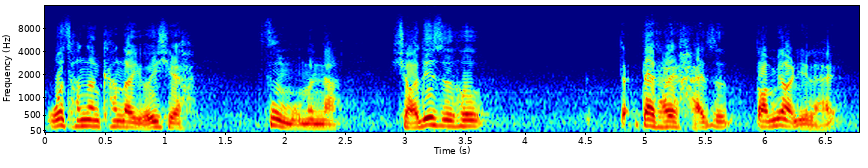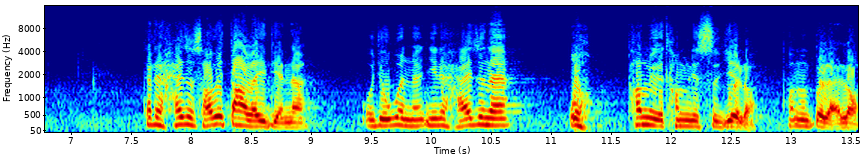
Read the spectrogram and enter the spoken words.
我常常看到有一些父母们呢，小的时候带带他的孩子到庙里来，他的孩子稍微大了一点呢，我就问他：“你的孩子呢？”哦，他们有他们的世界了，他们不来了。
